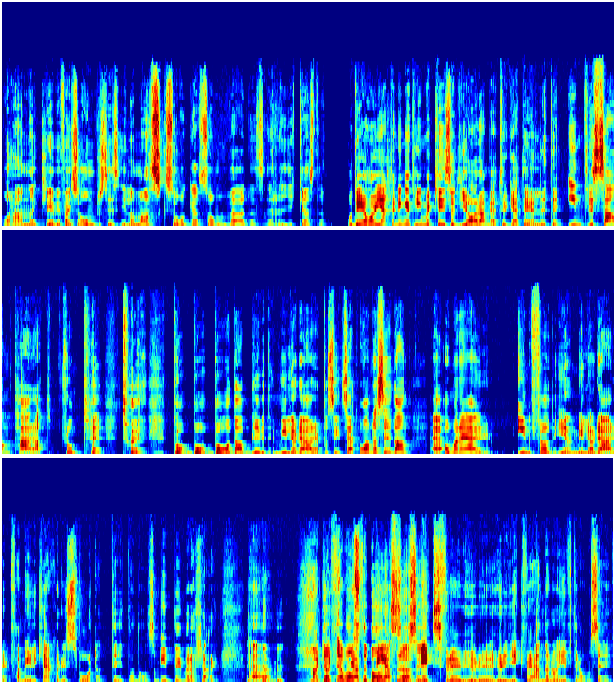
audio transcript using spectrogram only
Och han klev ju faktiskt om precis Elon Musk, såg jag, som världens rikaste. Och det har egentligen ingenting med caset att göra, men jag tycker att det är lite intressant här att från båda blivit miljardärer på sitt sätt. Å andra sidan, eh, om man är infödd i en miljardärfamilj kanske det är svårt att dejta någon som inte är miljardär. Um, man kan ju ja, fråga Bezos exfru hur, hur det gick för henne när hon gifte om sig.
